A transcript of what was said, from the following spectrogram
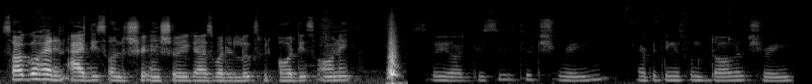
So I'll go ahead and add this on the tree and show you guys what it looks with all this on it. So yeah, this is the tree. Everything is from Dollar Tree.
